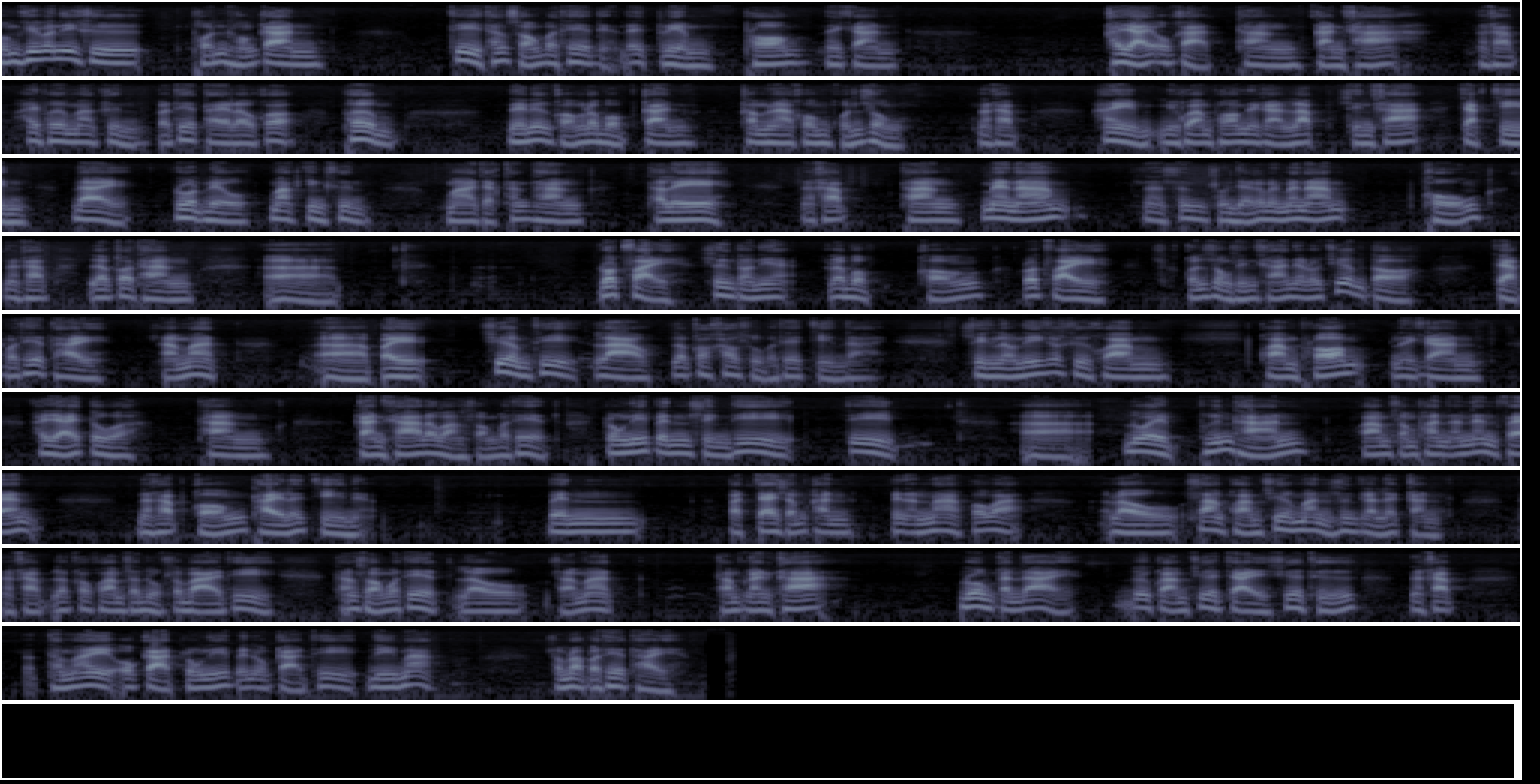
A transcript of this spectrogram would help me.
ผมคิดว่านี่คือผลของการที่ทั้งสองประเทศเนี่ยได้เตรียมพร้อมในการขยายโอกาสทางการค้านะครับให้เพิ่มมากขึ้น ประเทศไทยเราก็เพิ่มในเรื่องของระบบการคมนาคมขนส่งนะครับ ให้มีความพร้อมในการรับสินค้าจากจีนได้รวดเร็วมากยิ่งขึ้น มาจากทั้งทางทะเลนะครับ ทางแม่น้ำนะซึ่งส่วนใหญ่ก็เป็นแม่น้ำ โขงนะครับ แล้วก็ทางรถไฟ ซึ่งตอนนี้ระบบของรถไฟขนส่งสินค้าเนี่ยเราเชื่อมต่อจากประเทศไทยสามารถไปเชื่อมที่ลาวแล้วก็เข้าสู่ประเทศจีนได้ สิ่งเหล่านี้ก็คือความความพร้อมในการขยายตัวทางการค้าระหว่างสองประเทศ ตรงนี้เป็นสิ่งที่ที่ด้วยพื้นฐาน ความสัมพันธ์อันแน่นแฟ้นนะครับของไทยและจีนเนี่ยเป็นปัจจัยสำคัญเป็นอันมาก เพราะว่าเราสร้างความเชื่อมั่นซึ่งกันและกันนะครับแล้วก็ความสะดวกสบายที่ทั้งสองประเทศเราสามารถทำการค้าร่วมกันได้ด้วยความเชื่อใจเชื่อถือนะครับทำให้โอกาสตรงนี้เป็นโอกาสที่ดีมากสำหรับประเทศไทย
